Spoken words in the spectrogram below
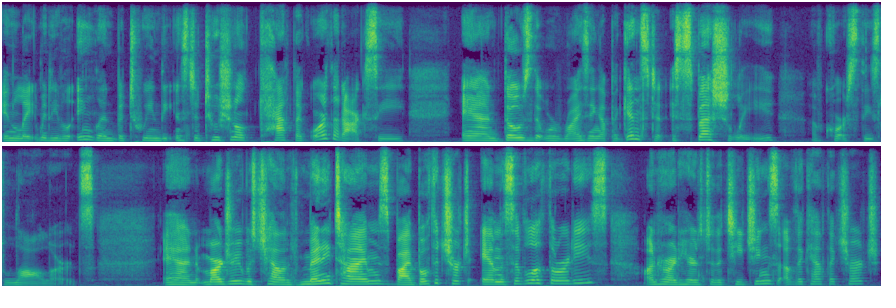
in late medieval England between the institutional Catholic orthodoxy and those that were rising up against it, especially, of course, these Lollards. And Margery was challenged many times by both the church and the civil authorities on her adherence to the teachings of the Catholic Church.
